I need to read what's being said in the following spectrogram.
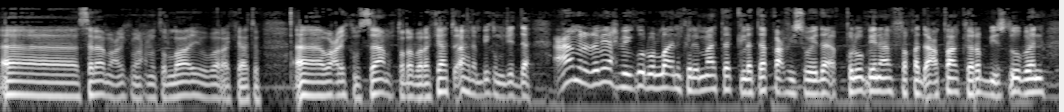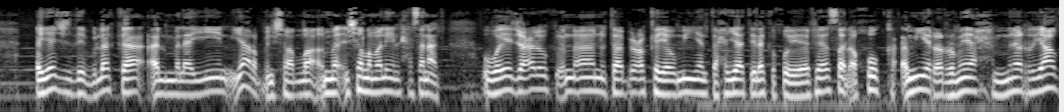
آه السلام عليكم ورحمة الله وبركاته. آه وعليكم السلام ورحمة الله وبركاته. أهلا بكم جدة. عامر الرميح بيقول والله إن كلماتك لتقع في سويداء قلوبنا فقد أعطاك ربي أسلوبا يجذب لك الملايين. يا رب إن شاء الله إن شاء الله ملايين الحسنات. ويجعلك نتابعك يوميا. تحياتي لك أخوي فيصل. أخوك أمير الرميح من الرياض.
